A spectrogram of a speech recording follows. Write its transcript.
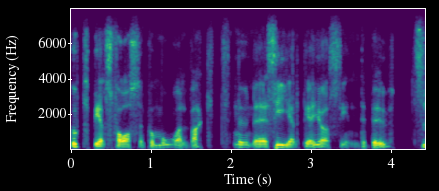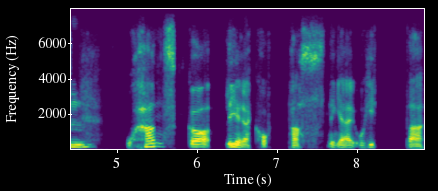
uppspelsfasen på målvakt nu när CLP gör sin debut. Mm. Och han ska lira kortpassningar och hitta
